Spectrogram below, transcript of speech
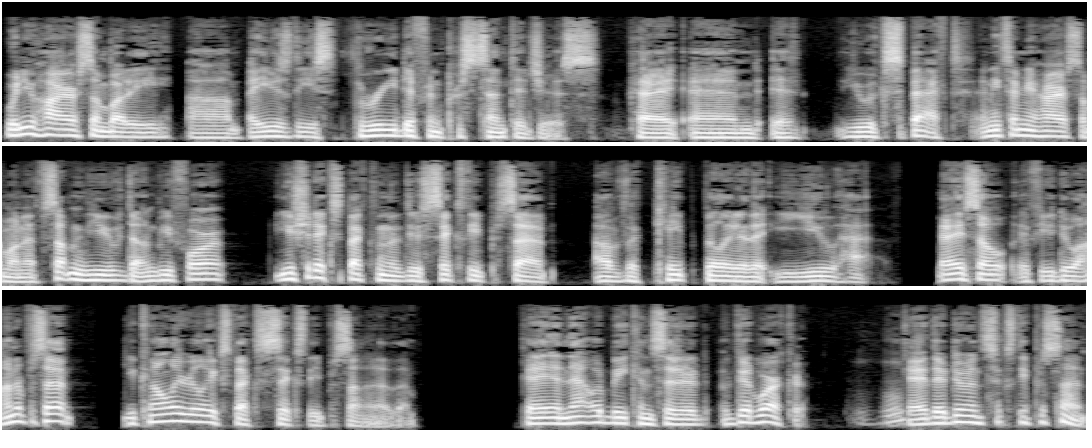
When you hire somebody, um, I use these three different percentages. Okay. And if you expect anytime you hire someone, if something you've done before, you should expect them to do 60% of the capability that you have. Okay. So if you do 100%, you can only really expect 60% of them. Okay. And that would be considered a good worker. Mm-hmm. Okay. They're doing 60%.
